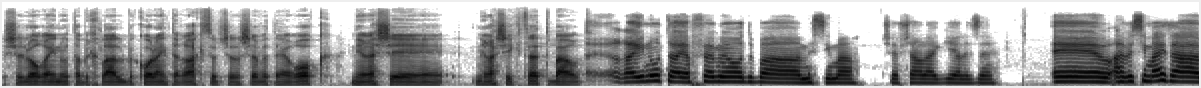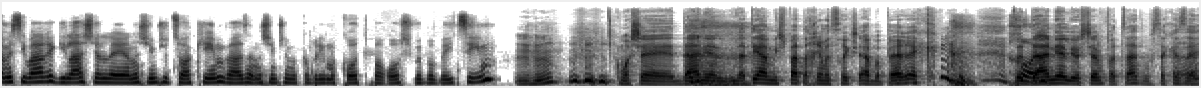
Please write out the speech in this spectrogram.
שלא ראינו אותה בכלל בכל האינטראקציות של השבט הירוק, נראה ש... נראה שהיא קצת באוט. ראינו אותה יפה מאוד במשימה, שאפשר להגיע לזה. Uh, אה, המשימה הייתה משימה רגילה של אה, אנשים שצועקים, ואז אנשים שמקבלים מכות בראש ובביצים. כמו שדניאל, לדעתי המשפט הכי מצחיק שהיה בפרק, זה נכון. דניאל יושב בצד והוא עושה כזה,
